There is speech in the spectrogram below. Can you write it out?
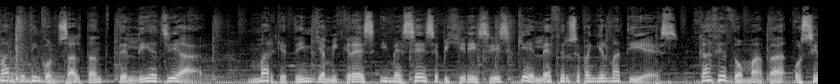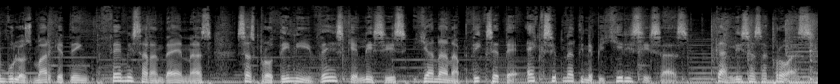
marketingconsultant.gr Μάρκετινγκ για μικρές ή μεσαίες επιχειρήσεις και ελεύθερους επαγγελματίες. Κάθε εβδομάδα ο σύμβουλος Μάρκετινγκ Θέμη 41 σας προτείνει ιδέες και λύσεις για να αναπτύξετε έξυπνα την επιχείρησή σας. Καλή σας ακρόαση.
